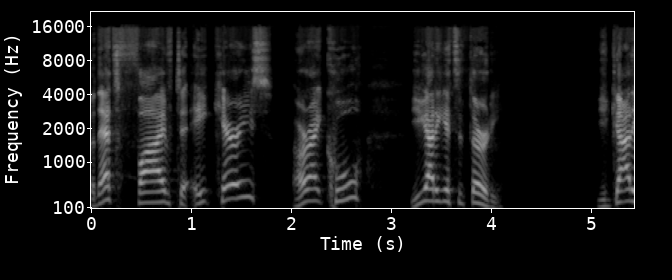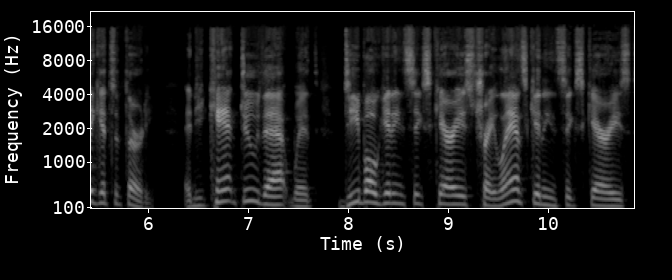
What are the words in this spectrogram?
But that's five to eight carries. All right, cool. You got to get to 30. You got to get to 30. And you can't do that with Deebo getting six carries, Trey Lance getting six carries.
